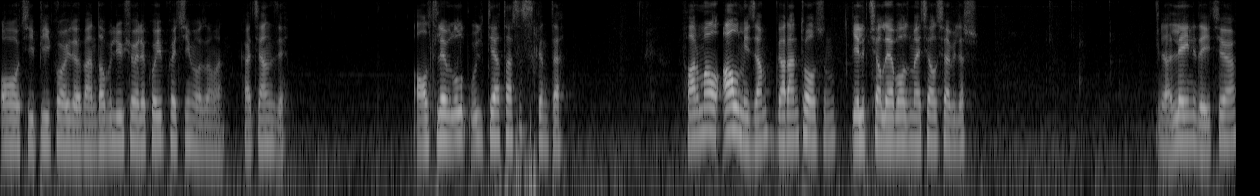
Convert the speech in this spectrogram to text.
O TP koydu. Ben W'yu şöyle koyup kaçayım o zaman. Kaçanzi. 6 level olup ulti atarsa sıkıntı. Farm al almayacağım. Garanti olsun. Gelip çalıya bozmaya çalışabilir. Ya lane'i de itiyor.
